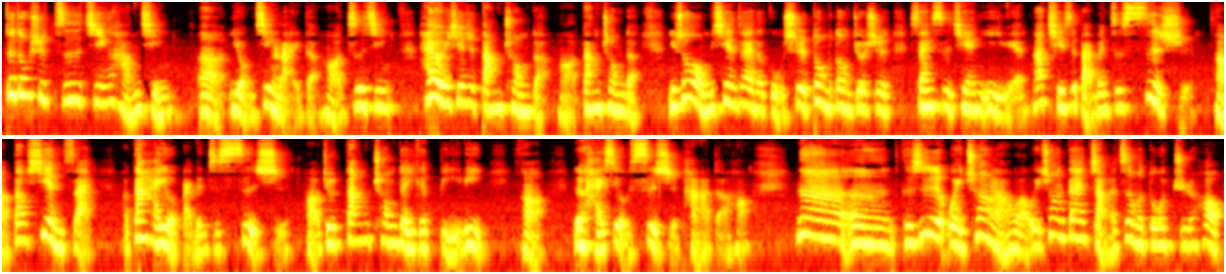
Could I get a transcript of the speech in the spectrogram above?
这都是资金行情呃涌进来的哈，资金还有一些是当冲的哈，当冲的。你说我们现在的股市动不动就是三四千亿元，那其实百分之四十哈到现在。但还有百分之四十，好，就当冲的一个比例，哈，就还是有四十趴的哈。那嗯，可是伟创啦，哈，伟创当然涨了这么多之后，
